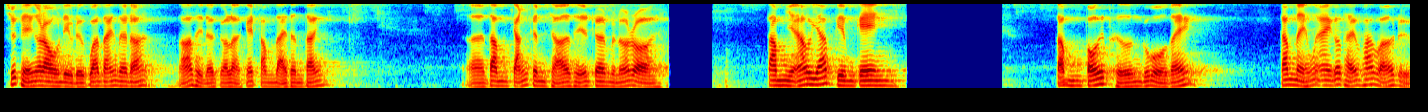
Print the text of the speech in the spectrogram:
Xuất hiện ở đâu đều được quá tán tới đó. Đó thì được gọi là cái tâm đại tinh tấn à, tâm chẳng kinh sợ thì ở trên mình nói rồi. Tâm như áo giáp kim ken tâm tối thượng của bồ tát. Tâm này không ai có thể phá vỡ được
